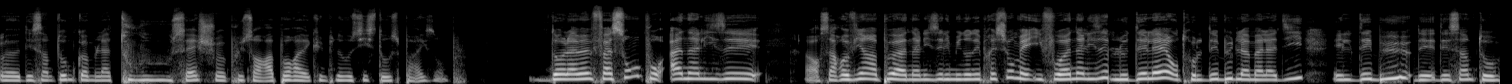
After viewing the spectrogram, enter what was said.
euh, des symptômes comme la toux sèche plus en rapport avec une pneumocystose par exemple. Dans la même façon, pour analyser alors ça revient un peu à analyser l'immunodépression, mais il faut analyser le délai entre le début de la maladie et le début des, symptômes.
